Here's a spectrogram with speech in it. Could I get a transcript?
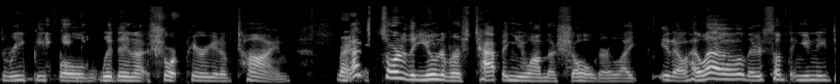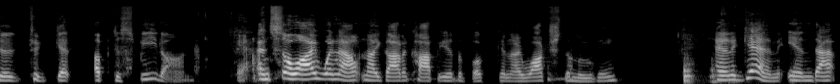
three people within a short period of time, Right. that's sort of the universe tapping you on the shoulder, like, you know, hello, there's something you need to to get up to speed on. Yeah. And so I went out and I got a copy of the book and I watched the movie. And again, in that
